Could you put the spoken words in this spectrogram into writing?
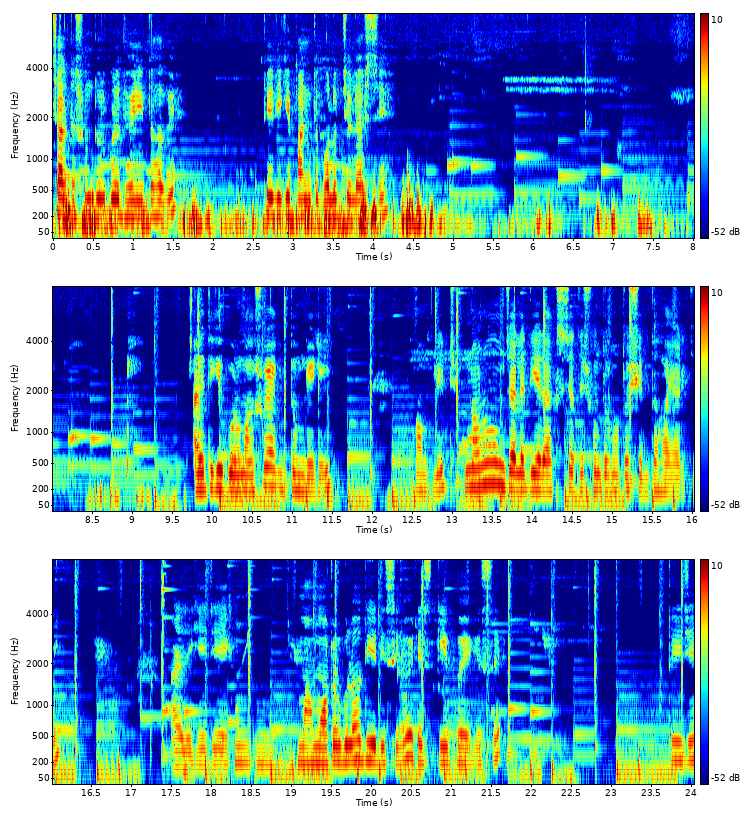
চালটা সুন্দর করে ধুয়ে নিতে হবে। তো এদিকে পানিটা বলক চলে আসছে। আর এদিকে গরু মাংস একদম রেডি কমপ্লিট নরম জালে দিয়ে রাখছে যাতে সুন্দর মতো সিদ্ধ হয় আর কি। আর এদিকে যে এখন মা মটরগুলোও দিয়ে দিছিল, এটা স্কিপ হয়ে গেছে। তো এই যে,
